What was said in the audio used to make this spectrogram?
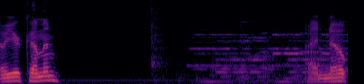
Know you're coming. I nope.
